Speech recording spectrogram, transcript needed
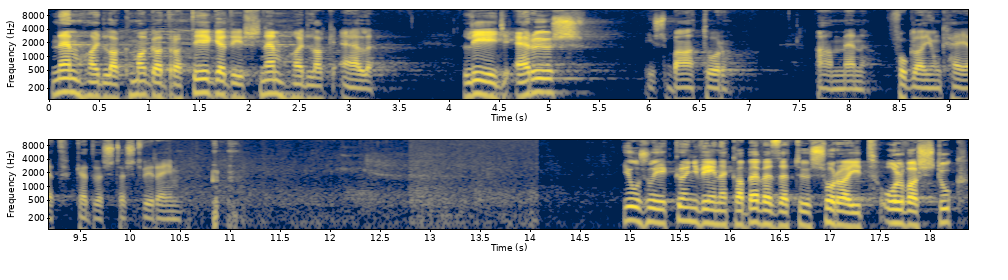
Nem hagylak magadra téged, és nem hagylak el. Légy erős, és bátor. Amen. Foglaljunk helyet, kedves testvéreim. Józsué könyvének a bevezető sorait olvastuk,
